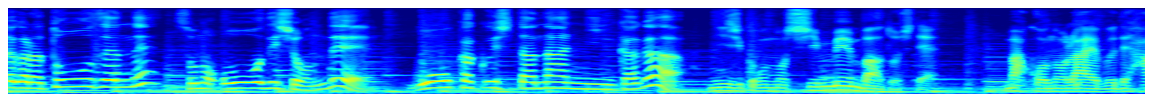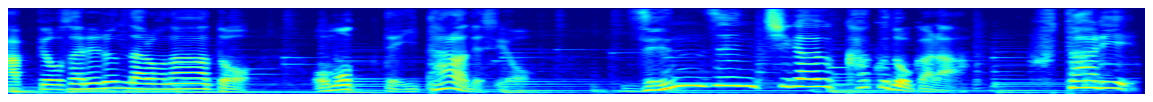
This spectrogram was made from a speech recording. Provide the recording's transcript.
だから当然ねそのオーディションで合格した何人かがニジコンの新メンバーとして、まあ、このライブで発表されるんだろうなと思っていたらですよ全然違う角度から2人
